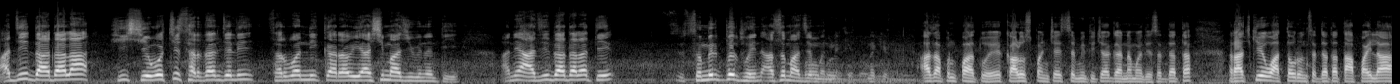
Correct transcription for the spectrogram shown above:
अजितदादाला ही शेवटची श्रद्धांजली सर्वांनी करावी अशी माझी विनंती आहे. आणि अजितदादाला ते समर्पित होईल असं माझं म्हणणं आहे. नक्कीच. आज आपण पाहतोय काळूस पंचायत समितीच्या गणामध्ये. सध्या आता राजकीय वातावरण सध्या आता तापायला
